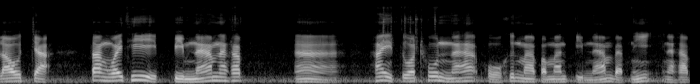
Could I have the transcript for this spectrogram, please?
เราจะ ตั้งไว้ที่ปิ่มน้ำนะครับอ่าให้ตัวทุ่นนะฮะโผล่ขึ้นมาประมาณปิ่มน้ำแบบนี้นะครับ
